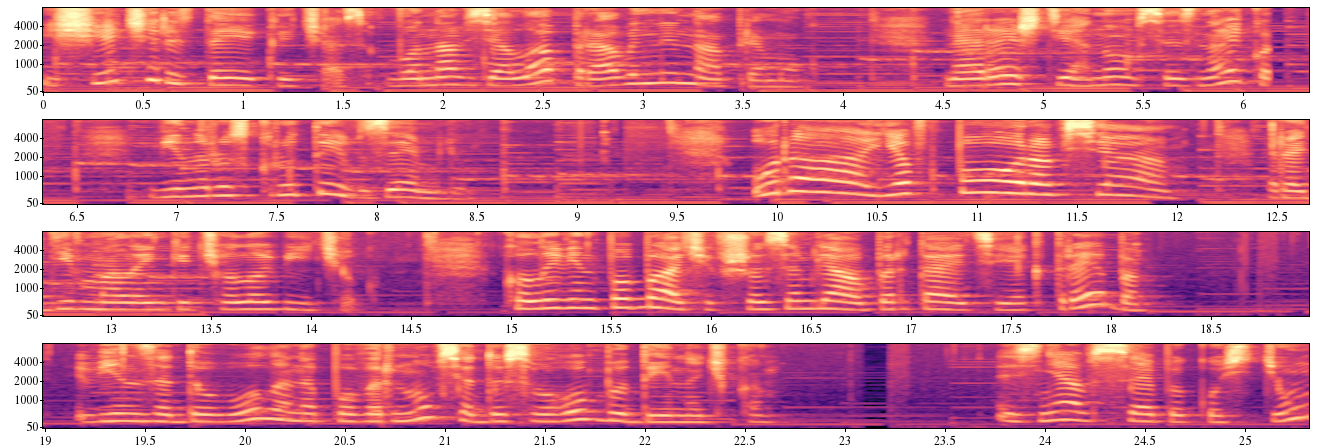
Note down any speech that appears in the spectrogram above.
і ще через деякий час вона взяла правильний напрямок. Нарешті гном всезнайко він розкрутив землю. Ура! Я впорався! радів маленький чоловічок. Коли він побачив, що земля обертається як треба, він задоволено повернувся до свого будиночка. Зняв з себе костюм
